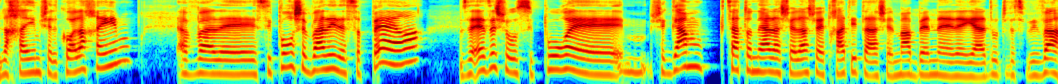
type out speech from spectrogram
לחיים של כל החיים. אבל אה, סיפור שבא לי לספר, זה איזשהו סיפור אה, שגם קצת עונה על השאלה שהתחלתי איתה, של מה בין יהדות וסביבה,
